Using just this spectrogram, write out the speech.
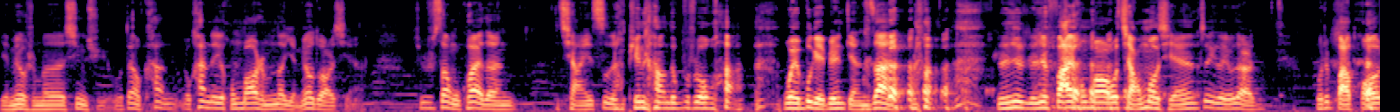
也没有什么兴趣。我但我看我看这个红包什么的也没有多少钱，就是三五块的抢一次，平常都不说话，我也不给别人点赞，人家人家发一红包我抢五毛钱，这个有点，我这把保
